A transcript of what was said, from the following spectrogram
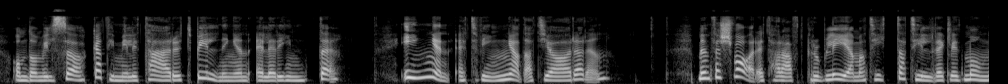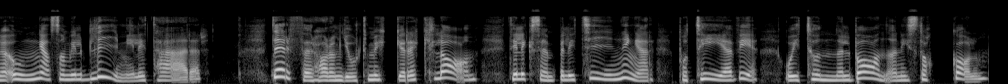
om de vill söka till militärutbildningen eller inte. Ingen är tvingad att göra den. Men försvaret har haft problem att hitta tillräckligt många unga som vill bli militärer. Därför har de gjort mycket reklam, till exempel i tidningar, på tv och i tunnelbanan i Stockholm.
